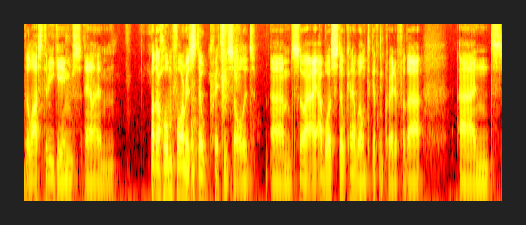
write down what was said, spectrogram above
the last three games, um, but their home form is still pretty solid. Um, so I, I was still kind of willing to give them credit for that. And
